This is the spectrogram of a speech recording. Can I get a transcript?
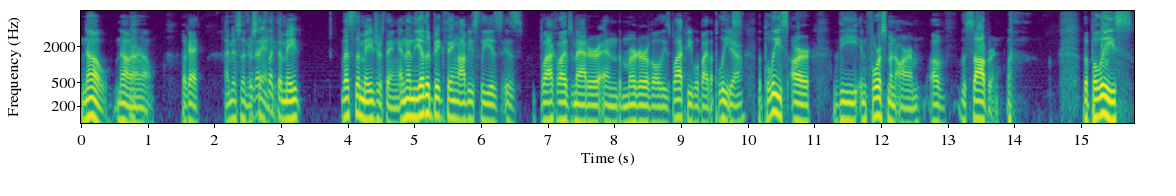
no, no, no, No. no. Okay. I So misunderstand. that's like you. the ma- that's the major thing. And then the other big thing obviously is is Black Lives Matter and the murder of all these black people by the police. Yeah. The police are the enforcement arm of the sovereign. the police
